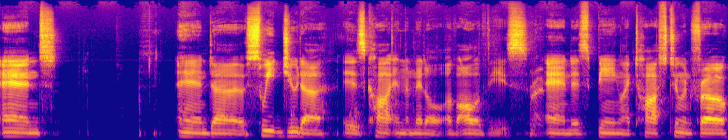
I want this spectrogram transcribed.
and and uh, sweet Judah is caught in the middle of all of these, Right. and is being like tossed to and fro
